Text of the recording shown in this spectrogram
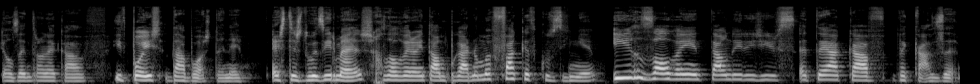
Eles entram na cave e depois dá bosta, né? Estas duas irmãs resolveram então pegar numa faca de cozinha e resolvem então dirigir-se até à cave da casa.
